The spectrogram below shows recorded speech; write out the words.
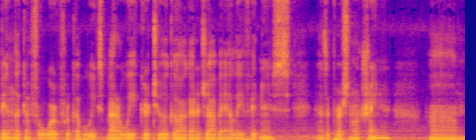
been looking for work for a couple weeks. About a week or two ago, I got a job at LA Fitness as a personal trainer. Um,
